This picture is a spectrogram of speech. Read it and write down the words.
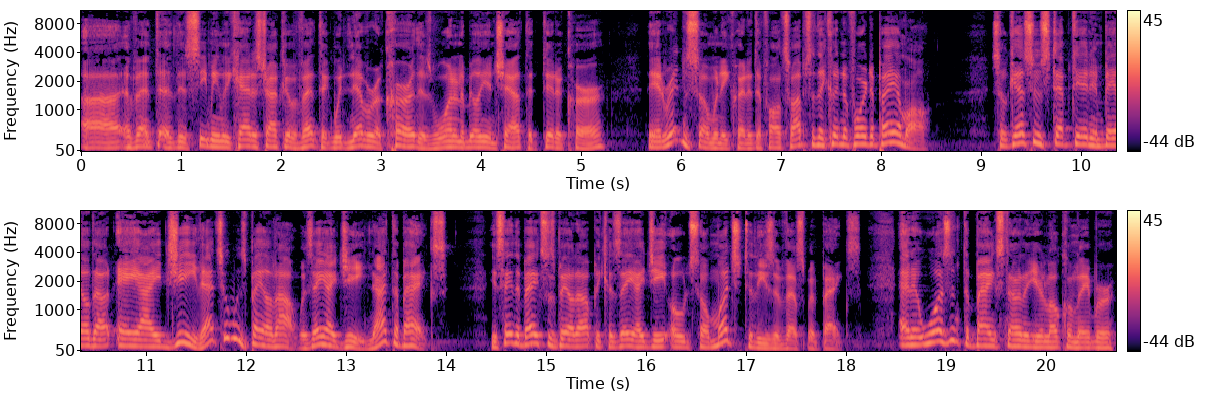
uh, event, uh, this seemingly catastrophic event that would never occur. There's one in a million chance that did occur. They had written so many credit default swaps that they couldn't afford to pay them all. So guess who stepped in and bailed out AIG? That's who was bailed out. Was AIG, not the banks. You say the banks was bailed out because AIG owed so much to these investment banks. And it wasn't the banks down at your local neighbor,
